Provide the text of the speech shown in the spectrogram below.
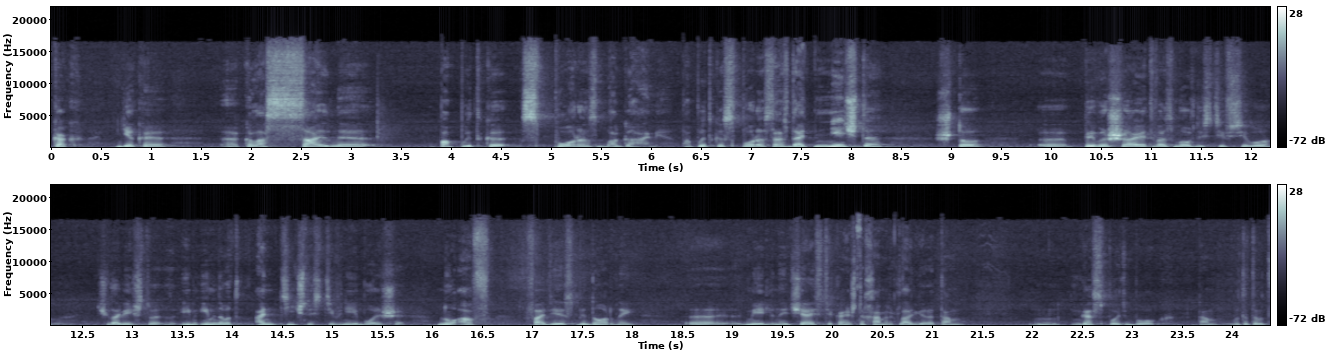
как некая э, колоссальная попытка спора с богами, попытка спора создать нечто, что э, превышает возможности всего человечества. И, именно вот античности в ней больше. Ну а в фа диез минорной э, медленной части, конечно, Хаммер Клавира, там Господь Бог, там вот этот вот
